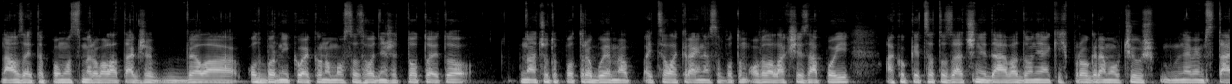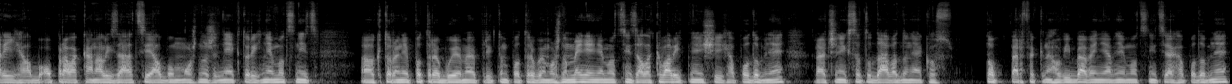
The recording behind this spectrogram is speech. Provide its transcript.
naozaj tá pomoc smerovala tak, že veľa odborníkov, ekonomov sa zhodne, že toto je to, na čo to potrebujeme a aj celá krajina sa potom oveľa ľahšie zapojí, ako keď sa to začne dávať do nejakých programov, či už, neviem, starých, alebo oprava kanalizácie, alebo možno, že niektorých nemocníc, ktoré nepotrebujeme, pritom potrebujeme možno menej nemocníc, ale kvalitnejších a podobne. Radšej nech sa to dáva do nejakého top perfektného vybavenia v nemocniciach a podobne.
